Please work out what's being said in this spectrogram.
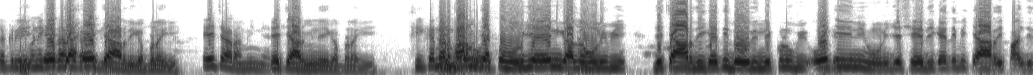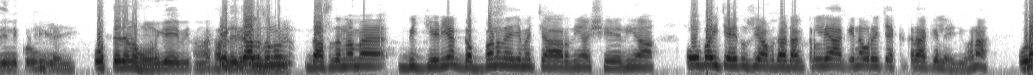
ਤਕਰੀਬਨ ਇਹ ਇੱਕ ਚਾ- ਦਾ ਇਹ ਚਾਰ ਦੀ ਗੱਬਣ ਹੈਗੀ। ਇਹ 4 ਮਹੀਨੇ ਇਹ 4 ਮਹੀਨੇ ਦੀ ਗੱਬਣ ਹੈਗੀ। ਠੀਕ ਹੈ ਨਾ ਕਨਫਰਮ ਚੈੱਕ ਹੋਣਗੀ ਇਹ ਨਹੀਂ ਗੱਲ ਹੋਣੀ ਵੀ ਜੇ 4 ਦੀ ਕਹਤੀ 2 ਦੀ ਨਿਕਲੂਗੀ। ਉਹ। ਚੀਜ਼ ਨਹੀਂ ਹੋਣੀ ਜੇ 6 ਦੀ ਕਹਤੀ ਵੀ 4 ਦੀ 5 ਦੀ ਨਿਕਲੂਗੀ। ਉੱਤੇ ਦਿਨ ਹੋਣਗੇ ਵੀ। ਇੱਕ ਗੱਲ ਤੁਹਾਨੂੰ। ਦੱਸ ਦਿੰਦਾ ਮੈਂ ਵੀ ਜਿਹੜੀਆਂ ਗੱਬਣ ਨੇ ਜਿਵੇਂ 4 ਦੀਆਂ 6 ਦੀਆਂ ਉਹ ਬਾਈ ਚਾਹੇ ਤੁਸੀਂ ਆਪਦਾ ਡਾਕਟਰ ਲਿਆ ਕੇ ਨਾ ਉਰੇ ਚੈੱਕ ਕਰਾ ਕੇ ਲੈ ਜਿਓ ਹਨਾ? ਉਹਦਾ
